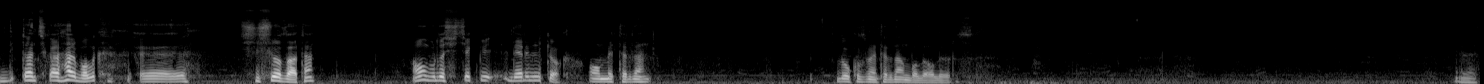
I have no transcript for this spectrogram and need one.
Dipten çıkan her balık e, şişiyor zaten. Ama burada şişecek bir derinlik yok. 10 metreden 9 metreden balığı alıyoruz. Evet.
